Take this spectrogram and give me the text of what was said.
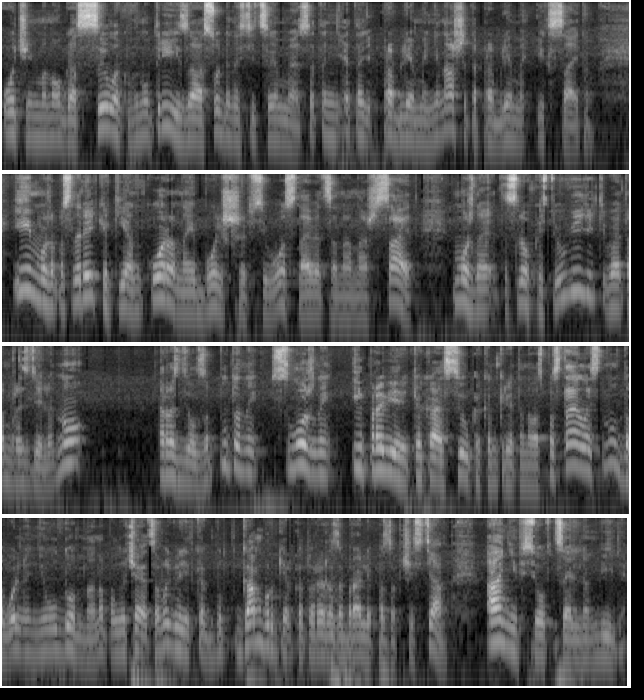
очень много ссылок внутри из-за особенностей CMS. Это, это проблемы не наши, это проблемы их сайтов. И можно посмотреть, какие анкоры наибольше всего ставятся на наш сайт. Можно это с легкостью увидеть в этом разделе. Но раздел запутанный, сложный. И проверить, какая ссылка конкретно на вас поставилась, ну, довольно неудобно. Она, получается, выглядит как гамбургер, который разобрали по запчастям, а не все в цельном виде.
